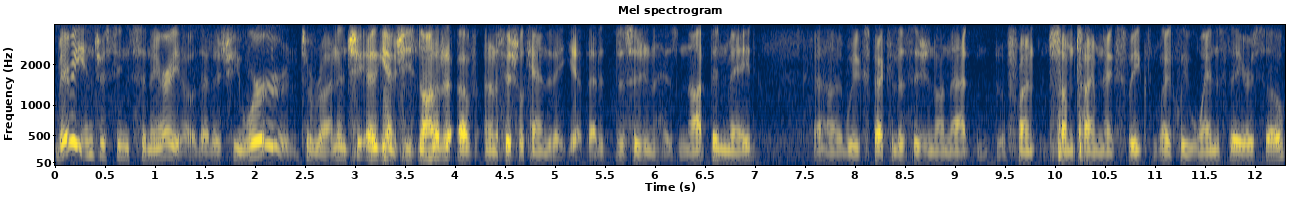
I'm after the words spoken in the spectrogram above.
very interesting scenario that if she were to run, and she, again, she's not a, a, an official candidate yet. That decision has not been made. Uh, we expect a decision on that front sometime next week, likely Wednesday or so.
